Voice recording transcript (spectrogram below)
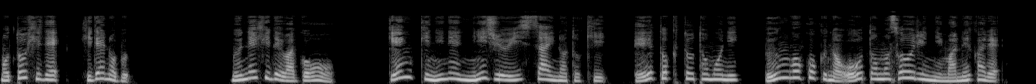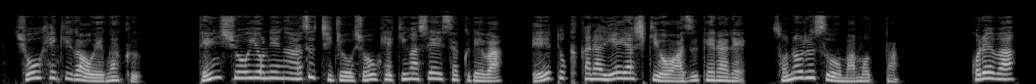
元秀、秀信。宗秀は豪。元気2年21歳の時、永徳と共に、文後国の大友総林に招かれ、小壁画を描く。天正4年安土城小壁画制作では、永徳から家屋敷を預けられ、その留守を守った。これは、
